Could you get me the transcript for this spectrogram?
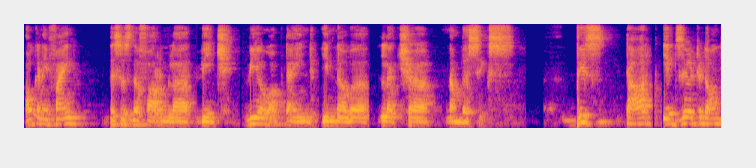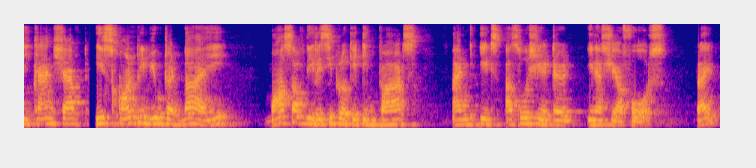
How can I find? This is the formula which we have obtained in our lecture number 6. This torque exerted on the crankshaft is contributed by mass of the reciprocating parts and its associated inertia force, right?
